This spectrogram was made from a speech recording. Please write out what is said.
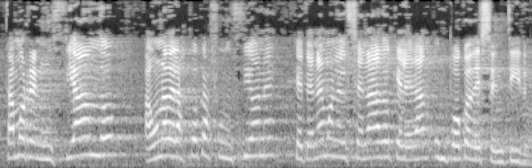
estamos renunciando a una de las pocas funciones que tenemos en el Senado que le dan un poco de sentido.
